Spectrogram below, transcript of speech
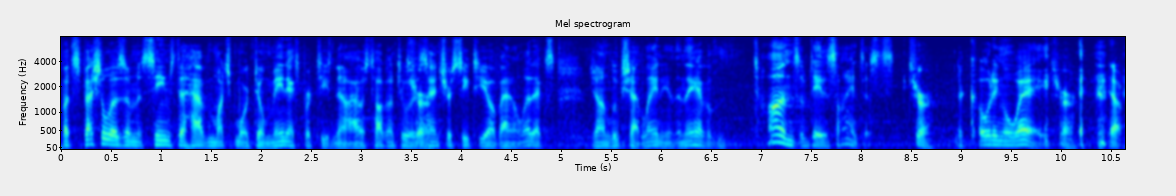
But specialism seems to have much more domain expertise now. I was talking to sure. an Accenture CTO of analytics, Jean-Luc Chatelain, and they have tons of data scientists. Sure. They're coding away. Sure, yep,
